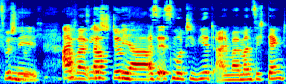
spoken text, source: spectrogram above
Zwischendurch. Nee. Aber glaub, das stimmt. Ja. Also es motiviert einen, weil man sich denkt,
